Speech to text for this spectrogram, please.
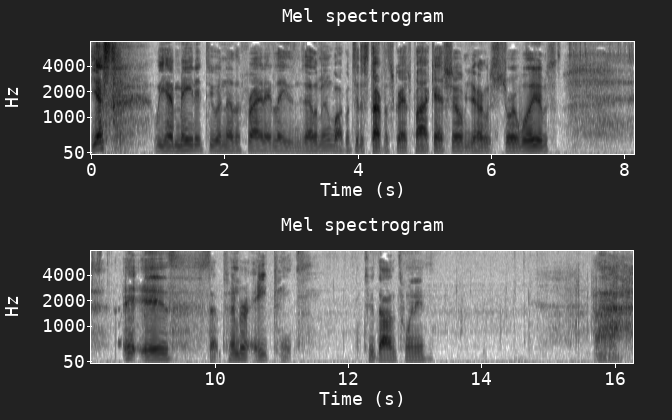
Yes, we have made it to another Friday, ladies and gentlemen. Welcome to the Start from Scratch podcast show. I'm your host, Troy Williams. It is September 18th, 2020. Ah,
